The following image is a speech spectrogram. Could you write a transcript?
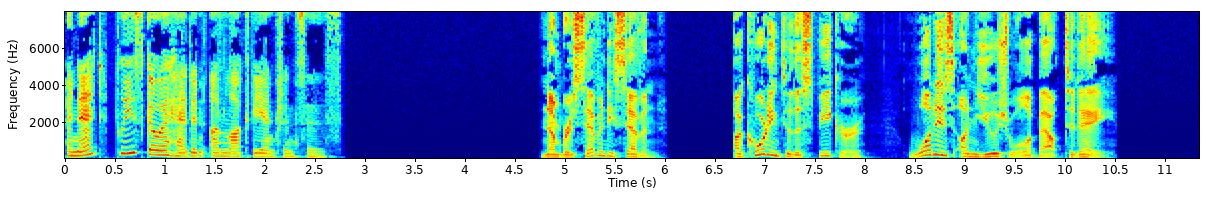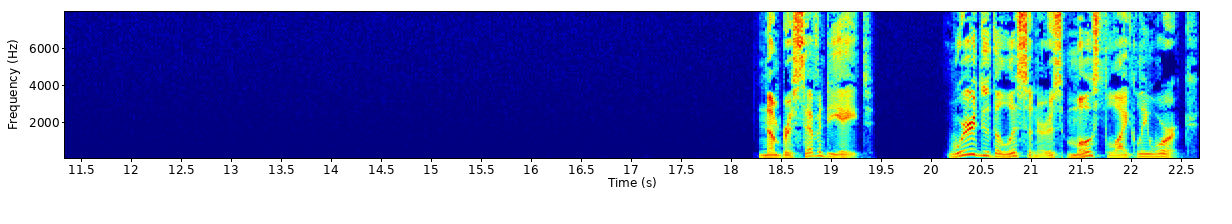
Annette, please go ahead and unlock the entrances. Number 77. According to the speaker, what is unusual about today? Number 78. Where do the listeners most likely work?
